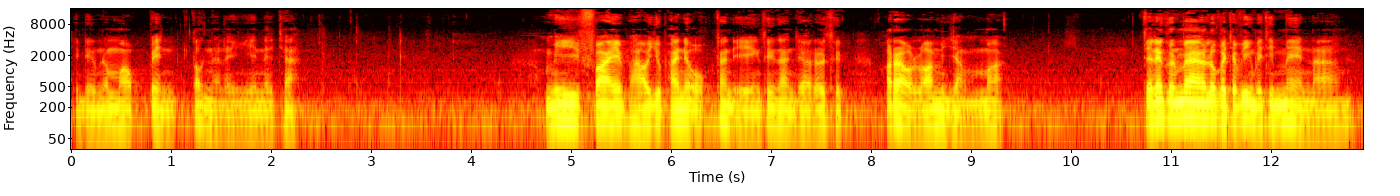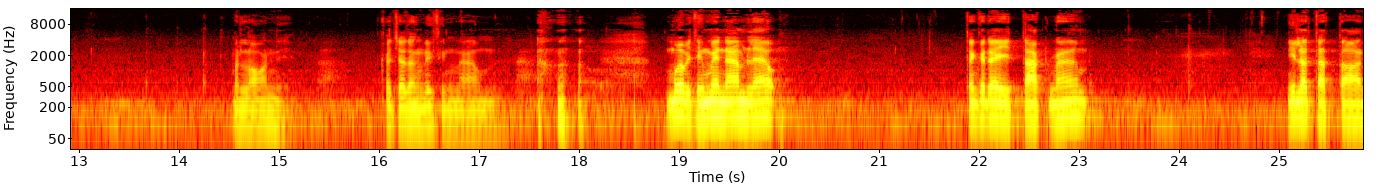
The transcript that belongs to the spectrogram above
จะดื่มน้ำเมาเป็นต้นอะไรอย่างเงี้ยนะจ๊ะมีไฟเผาอยู่ภายในอกท่านเอง ซึ่งท่านจะรู้สึกเร่าร้อนเป็นอย่างมากจากนั้นคุณแม่ลูกก็จะวิ่งไปที่แม่น้ำมันร้อนเนี่ยก็จะต้องนึกถึงน้ำเมื่อไปถึงแม่น้ำแล้ว ท่านก็ได้ตักน้ำนี่เราตัดตอน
